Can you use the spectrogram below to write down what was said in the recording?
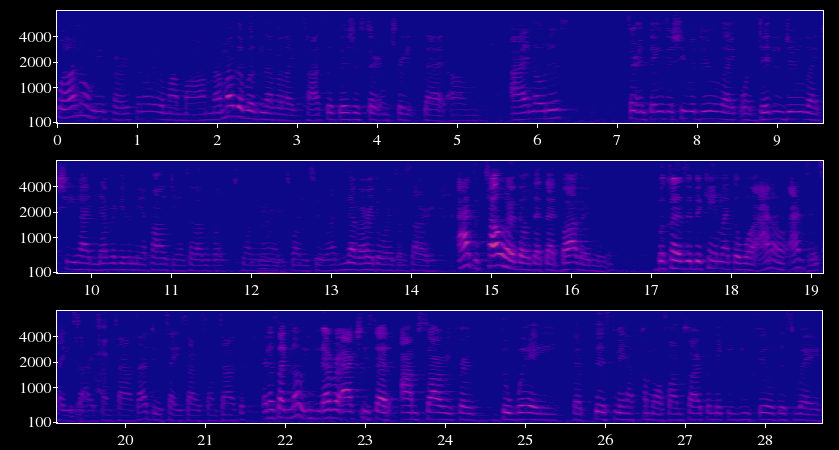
Well, I know me personally with my mom. My mother was never like toxic. There's just certain traits that um, I noticed. Certain things that she would do, like or didn't do, like she had never given me apology until I was like 21, Mm. 22. I've never heard the words "I'm sorry." I had to tell her though that that bothered me because it became like a well, I don't, I do tell you sorry sometimes. I do tell you sorry sometimes, and it's like no, you've never actually said I'm sorry for the way that this may have come off. I'm sorry for making you feel this way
